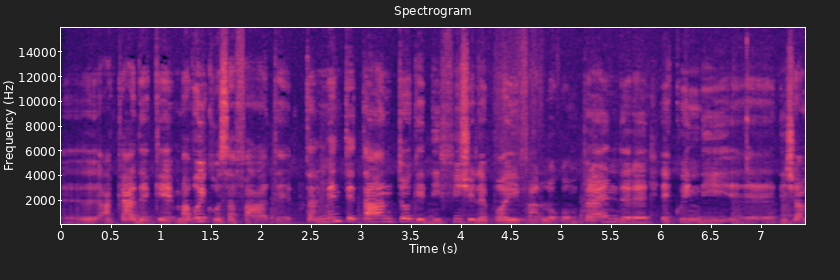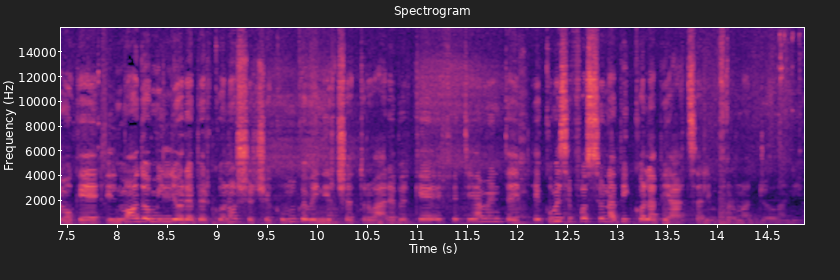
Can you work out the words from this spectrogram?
eh, accade è che ma voi cosa fate? Talmente tanto che è difficile poi farlo comprendere e quindi eh, diciamo che il modo migliore per conoscerci è comunque venirci a trovare perché effettivamente è come se fosse una piccola piazza l'Informa Giovani.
